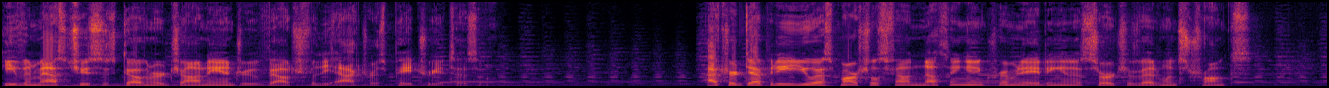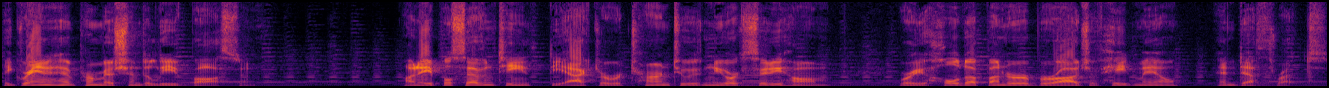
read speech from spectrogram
Even Massachusetts Governor John Andrew vouched for the actor's patriotism. After deputy U.S. Marshals found nothing incriminating in a search of Edwin's trunks, they granted him permission to leave Boston. On April 17th, the actor returned to his New York City home, where he holed up under a barrage of hate mail and death threats.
